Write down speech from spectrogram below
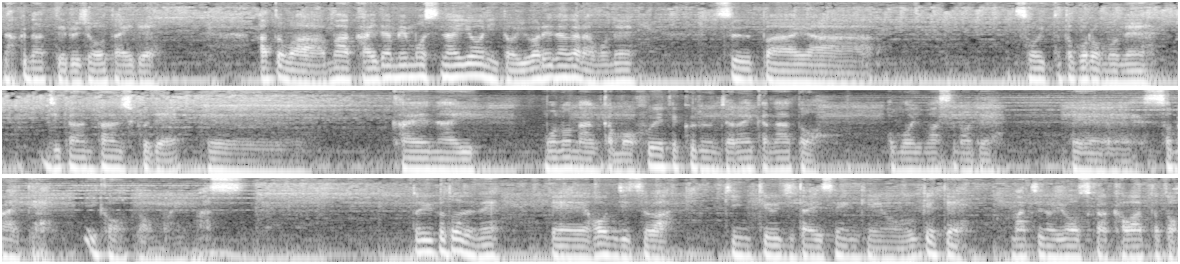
なくなっている状態であとはまあ買いだめもしないようにと言われながらもねスーパーやそういったところもね時間短縮で、えー、買えないものなんかも増えてくるんじゃないかなと思いますので、えー、備えていこうと思います。ということでね、えー、本日は緊急事態宣言を受けて街の様子が変わったと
